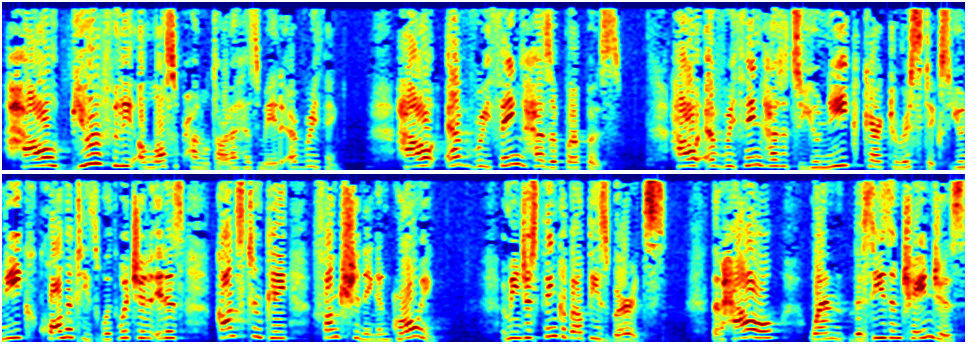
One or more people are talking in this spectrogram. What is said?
how beautifully Allah subhanahu wa ta'ala has made everything. How everything has a purpose. How everything has its unique characteristics, unique qualities with which it, is constantly functioning and growing. I mean, just think about these birds. That how, when the season changes,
